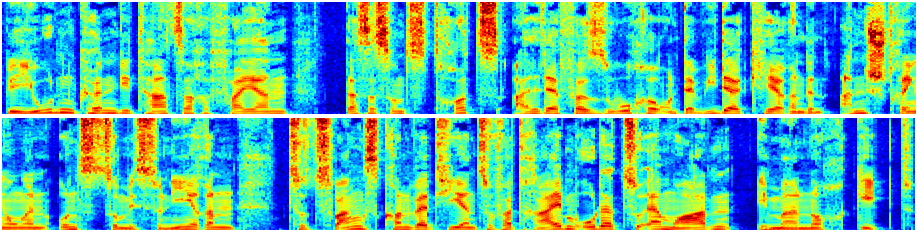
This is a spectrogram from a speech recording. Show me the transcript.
Wir Juden können die Tatsache feiern, dass es uns trotz all der Versuche und der wiederkehrenden Anstrengungen, uns zu missionieren, zu zwangskonvertieren, zu vertreiben oder zu ermorden, immer noch gibt.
